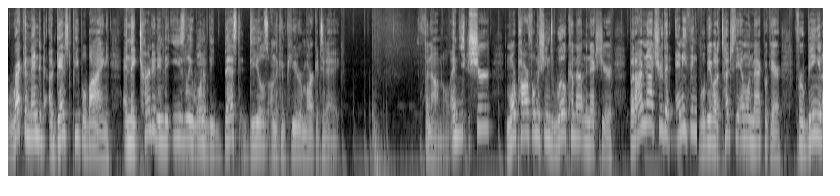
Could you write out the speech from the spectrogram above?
recommended against people buying, and they turned it into easily one of the best deals on the computer market today. Phenomenal. And sure, more powerful machines will come out in the next year, but I'm not sure that anything will be able to touch the M1 MacBook Air for being an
